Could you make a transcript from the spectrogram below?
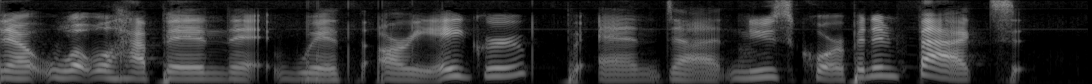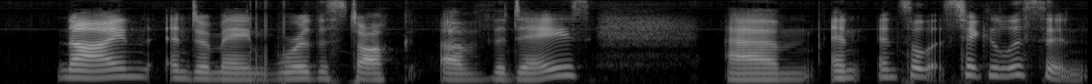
know what will happen with REA Group and uh, News Corp, and in fact, Nine and Domain were the stock of the days. Um, and, and so let's take a listen,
